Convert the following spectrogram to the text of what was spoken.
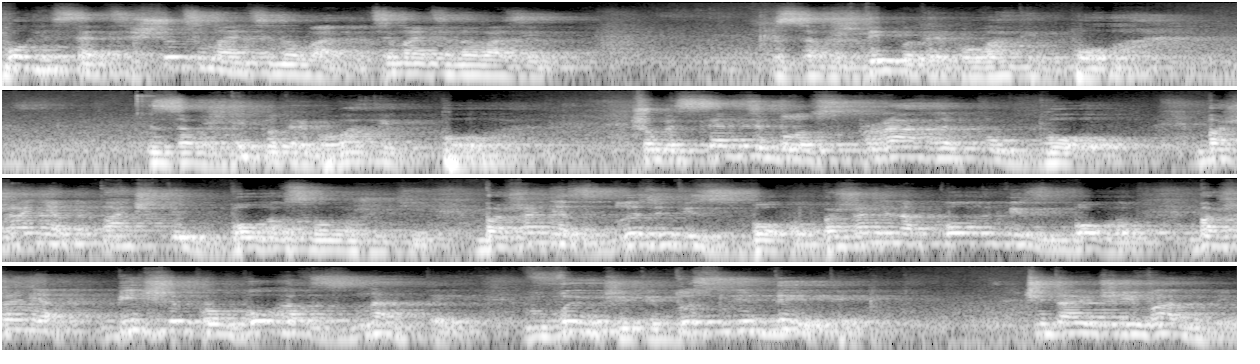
Боге серце, що це мається на увазі? Це мається на увазі завжди потребувати Бога. Завжди потребувати Бога. Щоб серце було спрагле по Богу. Бажання бачити Бога в своєму житті, бажання зблизитись з Богом, бажання наповнитись Богом, бажання більше про Бога знати, вивчити, дослідити, читаючи Євангелію,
